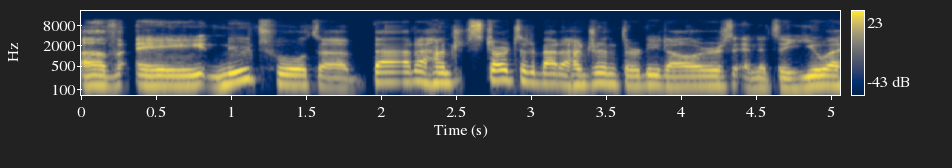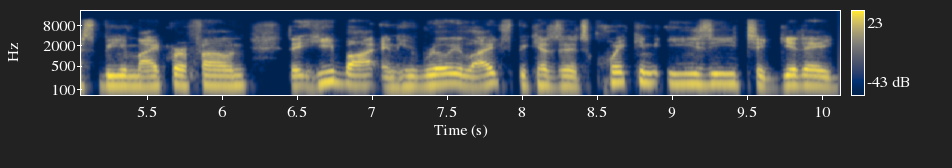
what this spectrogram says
of a new tool. It's about a hundred starts at about $130 and it's a USB microphone that he bought and he really likes because it's quick and easy to get a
